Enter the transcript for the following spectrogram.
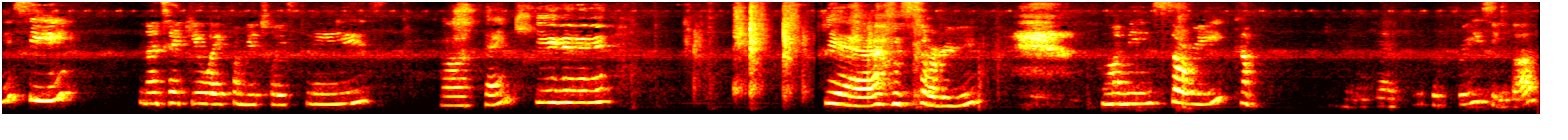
Missy, can I take you away from your toys, please? Oh, thank you. Yeah, I'm sorry. Mummy, sorry. Come. Yeah, you're freezing, bub.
